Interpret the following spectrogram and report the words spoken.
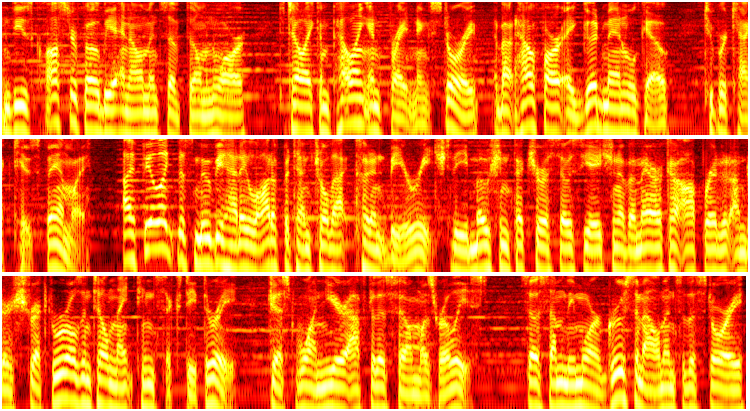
infused claustrophobia and elements of film noir to tell a compelling and frightening story about how far a good man will go to protect his family. I feel like this movie had a lot of potential that couldn't be reached. The Motion Picture Association of America operated under strict rules until 1963, just one year after this film was released, so some of the more gruesome elements of the story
